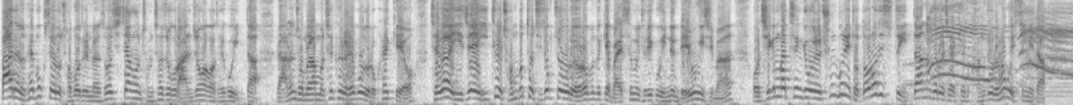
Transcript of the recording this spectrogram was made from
빠른 회복세로 접어들면서 시장은 점차적으로 안정화가 되고 있다라는 점을 한번 체크를 해보도록 할게요. 제가 이제 이틀 전부터 지속적으로 여러분들께 말씀을 드리고 있는 내용이지만, 어, 지금 같은 경우에는 충분히 더 떨어질 수도 있다는 것을 제가 계속 강조를 하고 있습니다.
